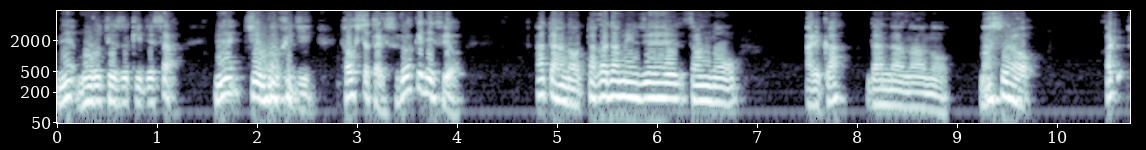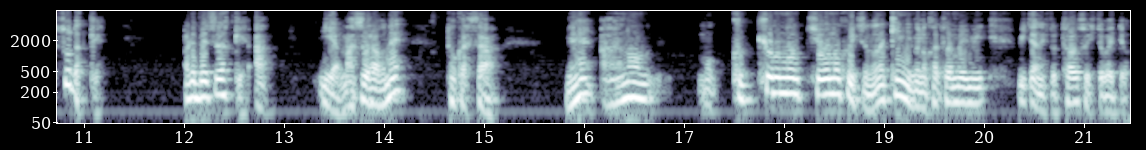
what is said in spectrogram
ね、もろ手突きでさ、ね、中国人倒しちゃったりするわけですよ。あとあの、高田水江さんの、あれか？旦那のあの、マスラオ。あれ？そうだっけ？あれ別だっけ？あ、いや、マスラオね。とかさ、ね、あの、もう屈強の千代の富士のね、筋肉の塊みみたいな人倒す人がいて、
